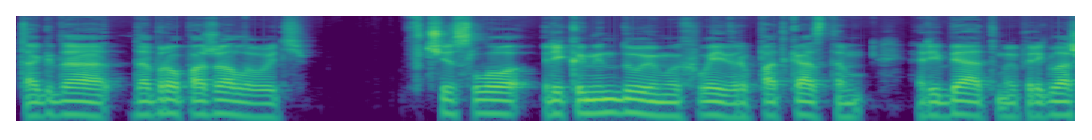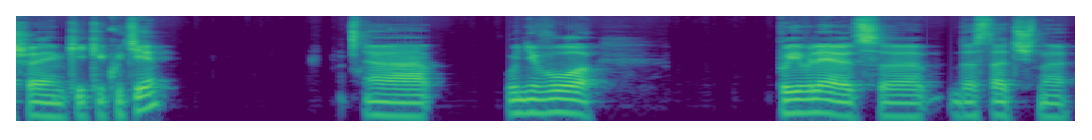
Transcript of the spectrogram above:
тогда добро пожаловать в число рекомендуемых вейвер подкастом ребят мы приглашаем Кики Куте. А, у него появляются достаточно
